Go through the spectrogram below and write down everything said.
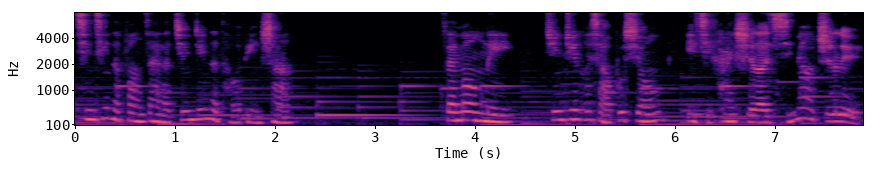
轻轻地放在了君君的头顶上。在梦里，君君和小布熊一起开始了奇妙之旅，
